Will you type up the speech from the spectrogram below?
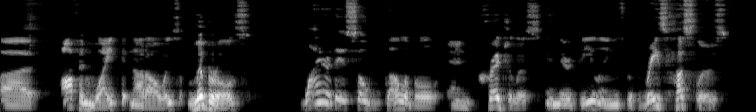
uh, often white but not always, liberals why are they so gullible and credulous in their dealings with race hustlers,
